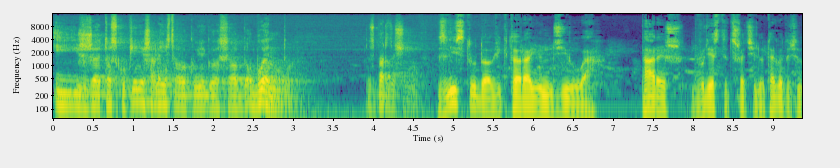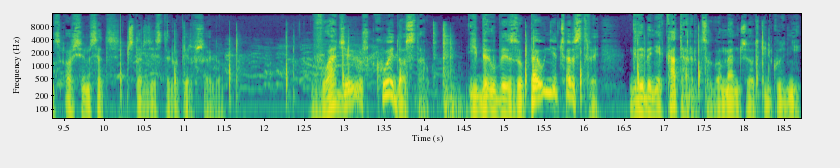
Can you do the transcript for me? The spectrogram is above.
I że to skupienie szaleństwa wokół jego osoby, obłędu, jest bardzo silny. Z listu do Wiktora Jundziła. Paryż, 23 lutego 1841. Władzie już kły dostał i byłby zupełnie czerstwy, gdyby nie katar, co go męczy od kilku dni.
